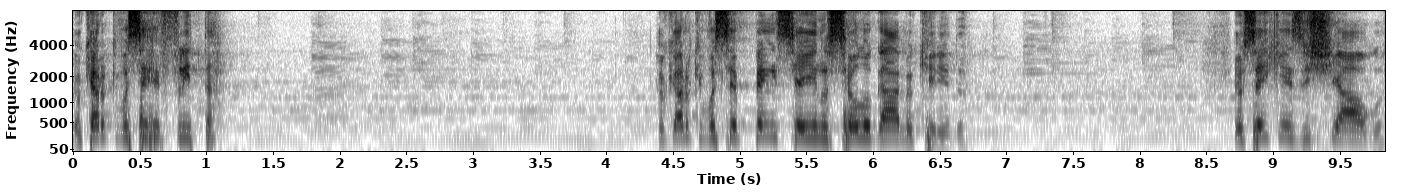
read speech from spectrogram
Eu quero que você reflita. Eu quero que você pense aí no seu lugar, meu querido. Eu sei que existe algo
